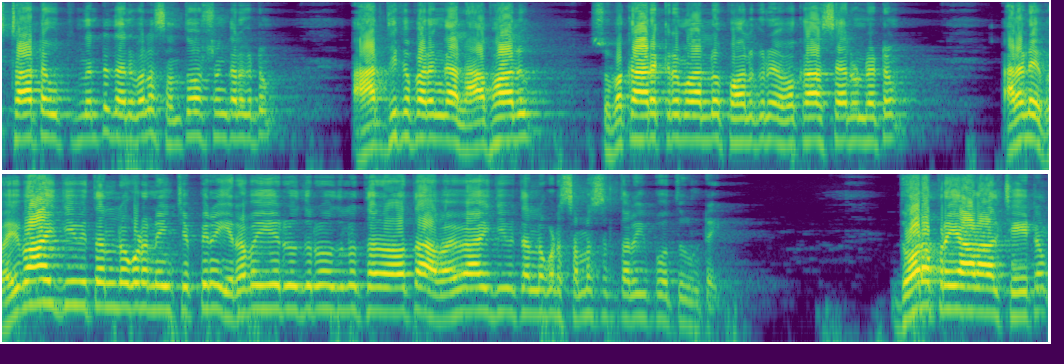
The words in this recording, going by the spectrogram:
స్టార్ట్ అవుతుందంటే దానివల్ల సంతోషం కలగటం ఆర్థిక పరంగా లాభాలు శుభ కార్యక్రమాల్లో పాల్గొనే అవకాశాలు ఉండటం. అలానే వైవాహిక జీవితంలో కూడా నేను చెప్పిన ఇరవై ఐదు రోజుల తర్వాత ఆ వైవాహిక జీవితంలో కూడా సమస్యలు తొలగిపోతూ ఉంటాయి. దూర ప్రయాణాలు చేయటం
